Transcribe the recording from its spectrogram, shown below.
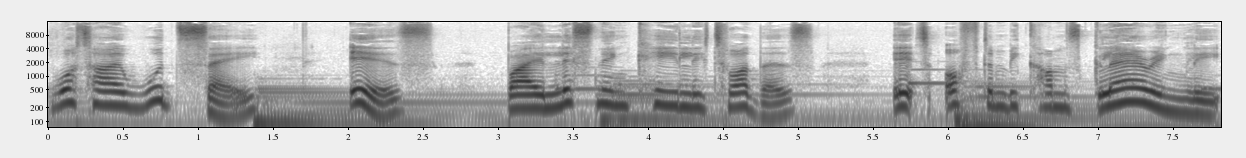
What I would say is by listening keenly to others, it often becomes glaringly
